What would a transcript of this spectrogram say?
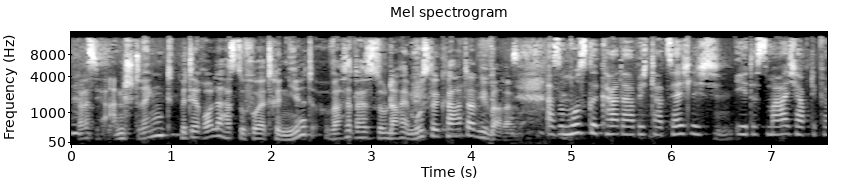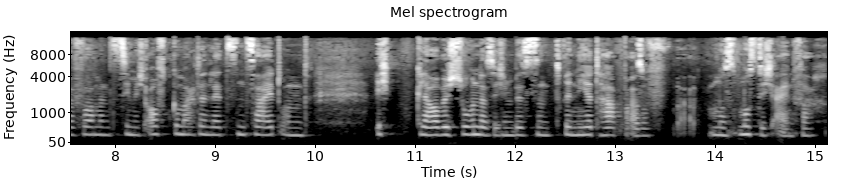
War das sehr anstrengend mit der Rolle? Hast du vorher trainiert? Was hast du nachher Muskelkater? Wie war das? Also Muskelkater habe ich tatsächlich jedes Mal. Ich habe die Performance ziemlich oft gemacht in letzter Zeit und ich glaube schon, dass ich ein bisschen trainiert habe. Also muss, musste ich einfach.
